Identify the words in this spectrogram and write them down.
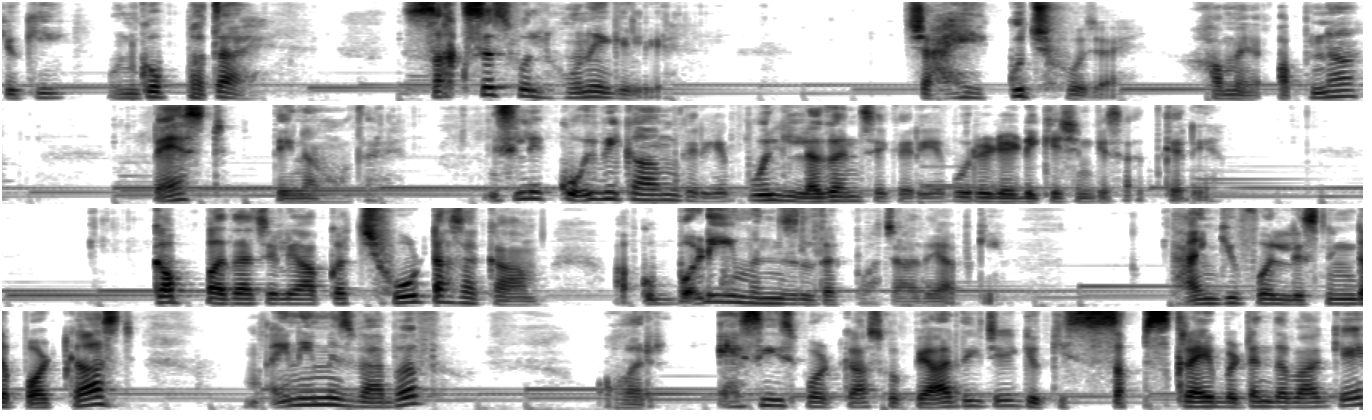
क्योंकि उनको पता है सक्सेसफुल होने के लिए चाहे कुछ हो जाए, हमें अपना बेस्ट देना होता है। इसलिए कोई भी काम करिए, पूरी लगन से करिए, पूरे डेडिकेशन के साथ करिए। कब पता चले आपका छोटा सा काम आपको बड़ी मंजिल तक पहुँचा दे आपकी। Thank you for listening the podcast my name is Vaibhav और ऐसे इस पॉडकास्ट को प्यार दीजिए, क्योंकि सब्सक्राइब बटन दबा के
